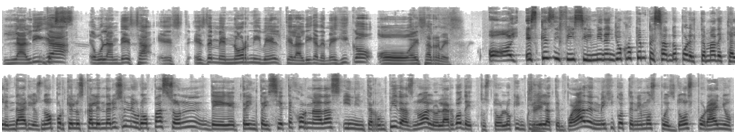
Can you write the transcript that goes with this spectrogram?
¿la liga holandesa es, es de menor nivel que la liga de México o es al revés? Ay, es que es difícil. Miren, yo creo que empezando por el tema de calendarios, ¿no? Porque los calendarios en Europa son de 37 jornadas ininterrumpidas, ¿no? A lo largo de pues, todo lo que incluye Sí. la temporada. En México tenemos pues dos por año.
